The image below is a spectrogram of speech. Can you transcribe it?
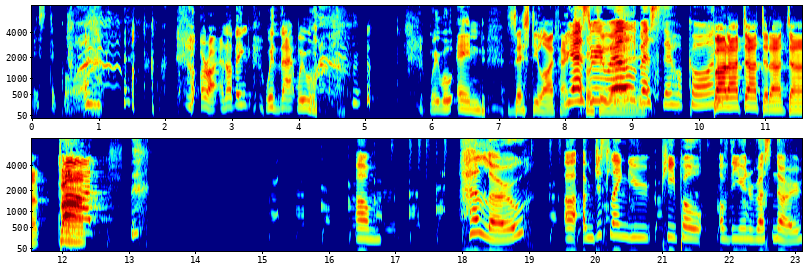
Mr. Corn. All right, and I think with that, we will. We will end Zesty Life Hacks. yes, for we today. will, Mr. Corn. Ba-da-da-da-da-da. Um hello. Uh, I'm just letting you people of the universe know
